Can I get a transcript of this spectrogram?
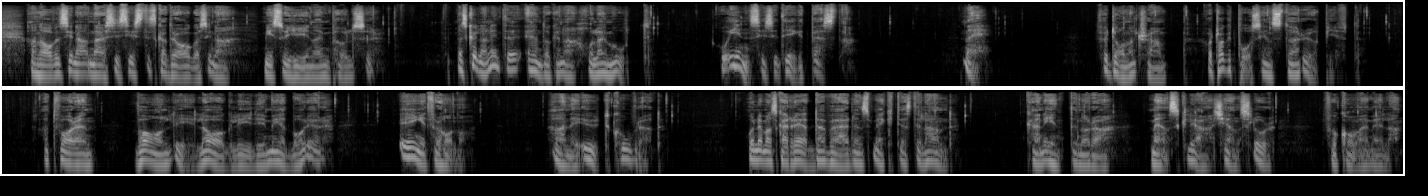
Han har väl sina narcissistiska drag och sina misogyna impulser. Men skulle han inte ändå kunna hålla emot och inse sitt eget bästa? Nej, för Donald Trump har tagit på sig en större uppgift. Att vara en vanlig, laglydig medborgare är inget för honom. Han är utkorad. Och när man ska rädda världens mäktigaste land kan inte några mänskliga känslor få komma emellan.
